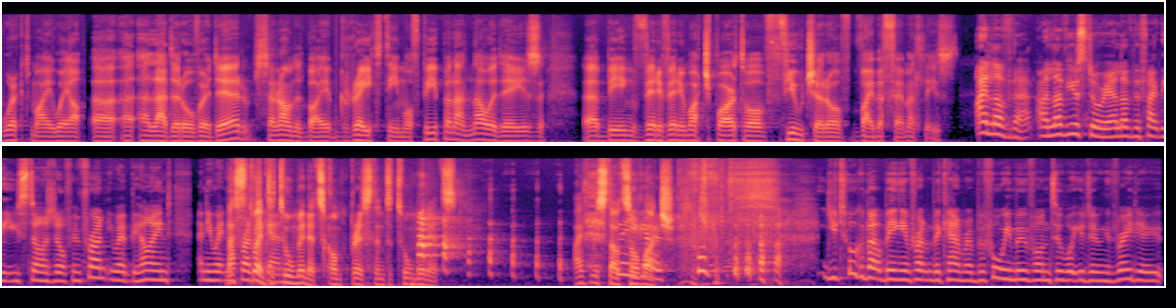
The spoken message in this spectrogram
worked my way up uh, a ladder over there, surrounded by a great team of people, and nowadays uh, being very, very much part of future of Vibe FM at least. I love that. I love your story. I love the fact that you started off in front, you went behind, and you went in That's front 22 again. minutes compressed into two minutes. I've missed out There so go. much. You talk about being in front of the camera. Before we move on to what you're doing with radio,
